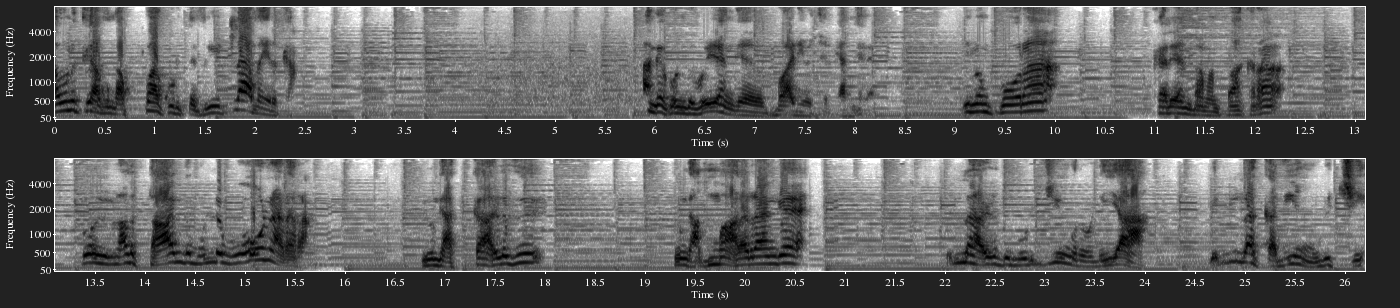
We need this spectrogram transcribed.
அவனுக்கு அவங்க அப்பா கொடுத்த வீட்டுல அவன் இருக்கான். அங்க கொண்டு போய் அங்க பாடி வச்சிருக்காங்க. இவன் போறான். கல்யாணம் அவன் பார்க்குறான் இவனால் தாங்க முடியல ஓன்னு அழறான் இவங்க அக்கா அழுது எங்க அம்மா அழறாங்க. எல்லாம் அழுது முடிச்சு ஒரு வழியா எல்லா கதையும் முடிச்சு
